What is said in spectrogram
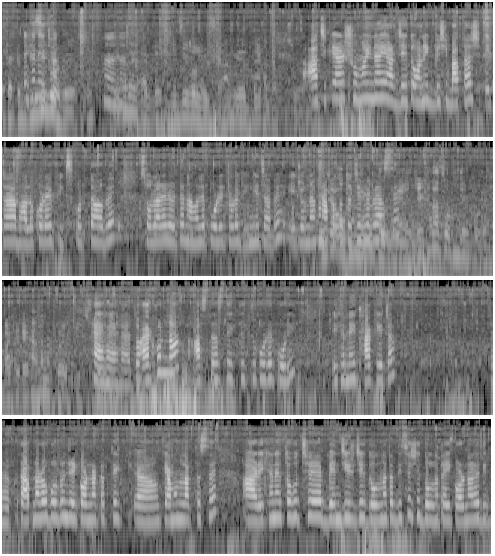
এটাকে ভিজিবল থাক। হয়েছে। এখানেই থাকবে ভিজিবল হয়েছে আগে দেখা যাচ্ছিল। আজকে আর সময় নাই আর যেহেতু অনেক বেশি বাতাস এটা ভালো করে ফিক্স করতে হবে। সোলারের ওইটা না হলে পড়ে টড়ে ভেঙে যাবে এই জন্য এখন আপাতত যেভাবে আছে যেখানে আছে ওখান থেকে বাট এটা এখানে উপরে হ্যাঁ হ্যাঁ হ্যাঁ তো এখন না আস্তে আস্তে একটু একটু করে করি। এখানেই থাকে এটা। যাই হোক, তা আপনারাও বলবেন যে এই কর্নারটাতে কেমন লাগতেছে। আর এখানে তো হচ্ছে বেঞ্জির যে দোলনাটা দিছে সেই দোলনাটা এই কর্নারে দিব।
